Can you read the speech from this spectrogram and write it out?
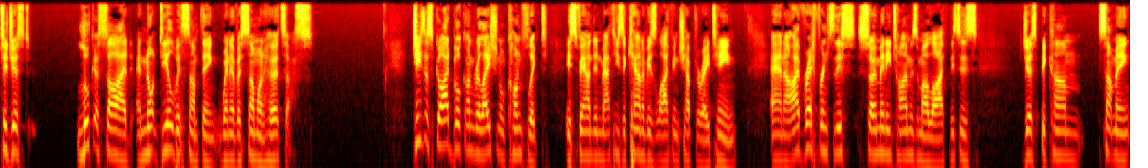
to just look aside and not deal with something whenever someone hurts us. Jesus' guidebook on relational conflict is found in Matthew's account of his life in chapter 18. And uh, I've referenced this so many times in my life. This has just become something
